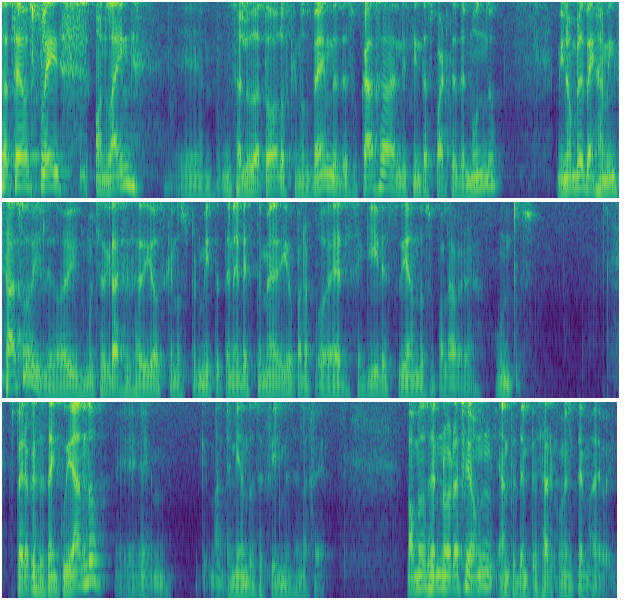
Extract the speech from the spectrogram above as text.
a Teos Place Online. Eh, un saludo a todos los que nos ven desde su casa en distintas partes del mundo. Mi nombre es Benjamín Sasso y le doy muchas gracias a Dios que nos permite tener este medio para poder seguir estudiando su palabra juntos. Espero que se estén cuidando, eh, manteniéndose firmes en la fe. Vamos a hacer una oración antes de empezar con el tema de hoy.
